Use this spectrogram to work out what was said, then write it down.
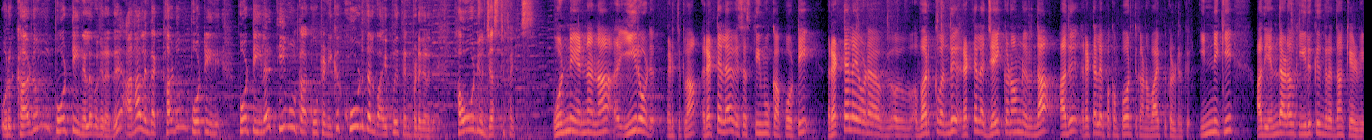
ஒரு கடும் போட்டி நிலவுகிறது. ஆனால் இந்த கடும் போட்டி போட்டியில் திமுக கூட்டணிக்கு கூடுதல் வாய்ப்பு தென்படுகிறது. ஹவு டு ஜஸ்டிஃபை திஸ் ஒன்று என்னன்னா ஈரோடு எடுத்துக்கலாம். ரெட்டலை விசஸ் திமுக போட்டி. ரெட்டலையோட ஒர்க் வந்து ரெட்டலை ஜெயிக்கணும்னு இருந்தால் அது ரெட்டலை பக்கம் போகிறதுக்கான வாய்ப்புகள் இருக்குது இன்றைக்கி அது எந்த அளவுக்கு இருக்குங்கிறது தான் கேள்வி.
